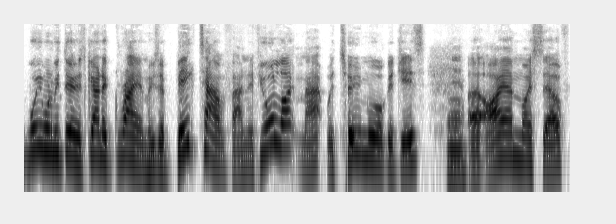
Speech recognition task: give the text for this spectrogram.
what you want to be doing is going to Graham, who's a big town fan. If you're like Matt with two mortgages, Yeah. uh, I am myself.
